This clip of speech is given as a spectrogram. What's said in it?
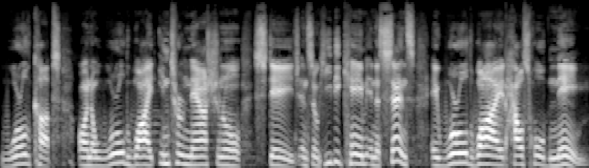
World Cups on a worldwide international stage. And so he became, in a sense, a worldwide household name.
